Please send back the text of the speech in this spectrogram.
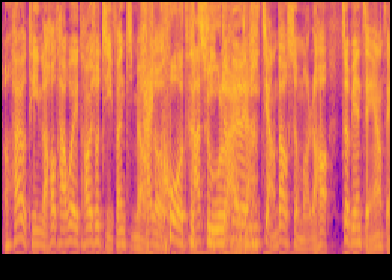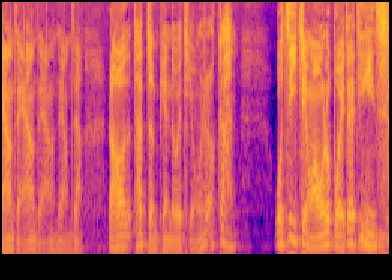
哦、他有听，然后他会他会说几分几秒还扩得出来对对对，你讲到什么，然后这边怎样怎样怎样怎样怎样这样，然后他整篇都会贴。我说干。我自己剪完我都不会再听一次，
